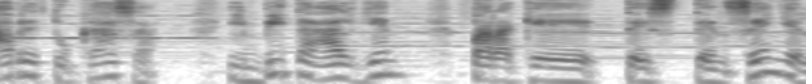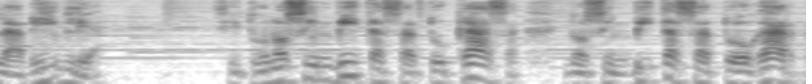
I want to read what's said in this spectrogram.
Abre tu casa, invita a alguien para que te, te enseñe la Biblia. Si tú nos invitas a tu casa, nos invitas a tu hogar,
